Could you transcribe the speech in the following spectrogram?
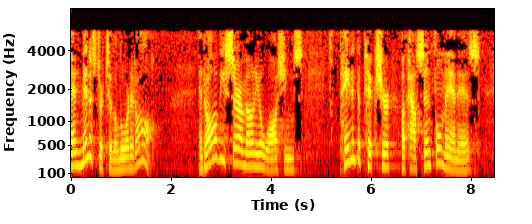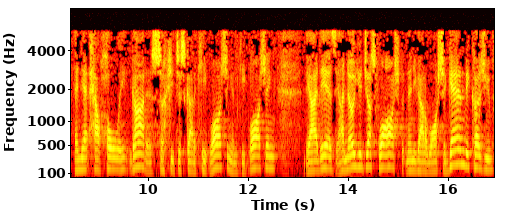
and minister to the Lord at all. And all these ceremonial washings painted the picture of how sinful man is and yet how holy God is. So you just got to keep washing and keep washing. The idea is, I know you just washed, but then you got to wash again because you've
